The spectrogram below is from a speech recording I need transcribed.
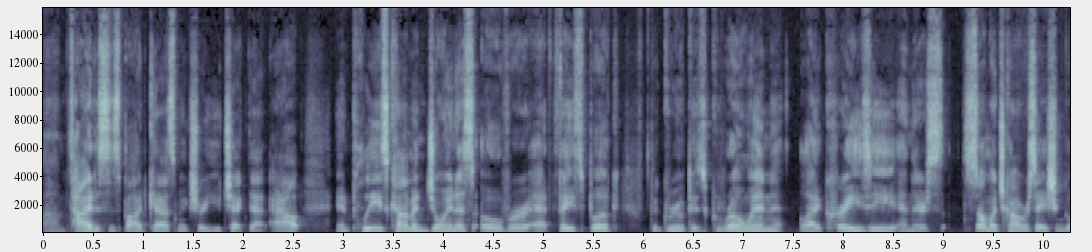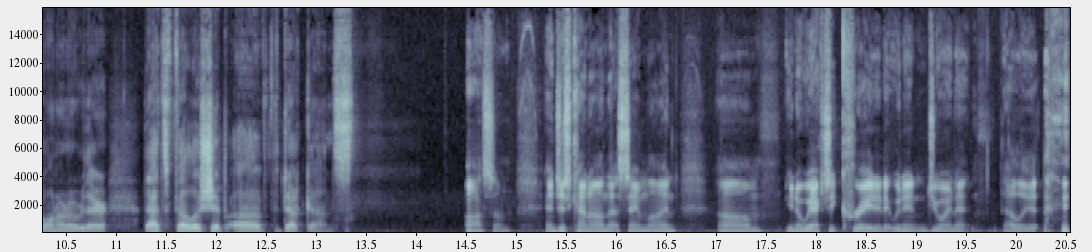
um, Titus's podcast, make sure you check that out. And please come and join us over at Facebook. The group is growing like crazy, and there's so much conversation going on over there. That's Fellowship of the Duck Guns. awesome. And just kind of on that same line, um, you know, we actually created it. We didn't join it, Elliot.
